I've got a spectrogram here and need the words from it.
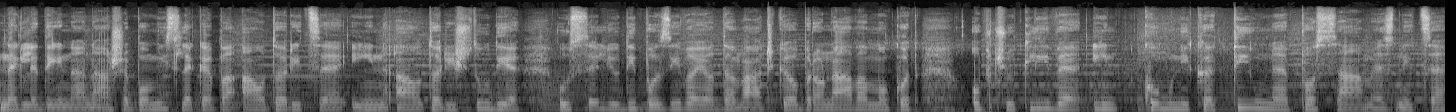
Ne glede na naše pomisleke, pa avtorice in avtori študije vse ljudi pozivajo, pozivajo, da mačke obravnavamo kot občutljive in komunikativne posameznice.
